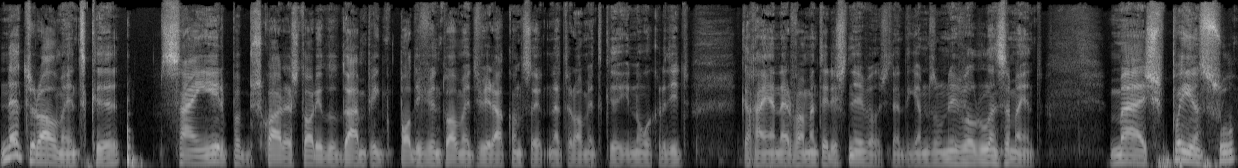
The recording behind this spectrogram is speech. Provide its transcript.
Naturalmente que sem ir para buscar a história do dumping que pode eventualmente vir a acontecer, naturalmente que não acredito que a Ryanair vá manter este nível, isto é, digamos, um nível de lançamento. Mas penso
